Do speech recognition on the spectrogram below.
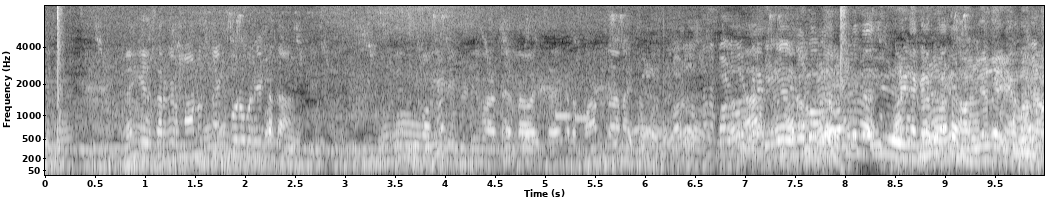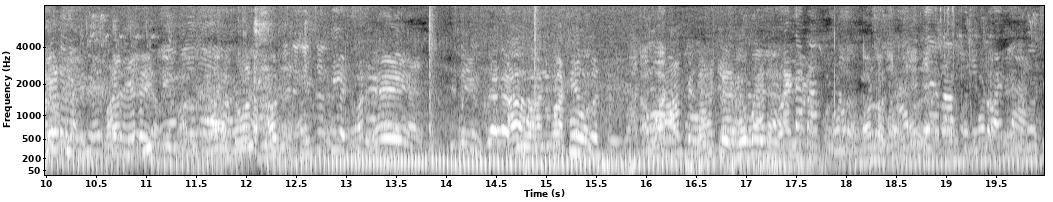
तू. अरे जा, जा, जा. विकास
